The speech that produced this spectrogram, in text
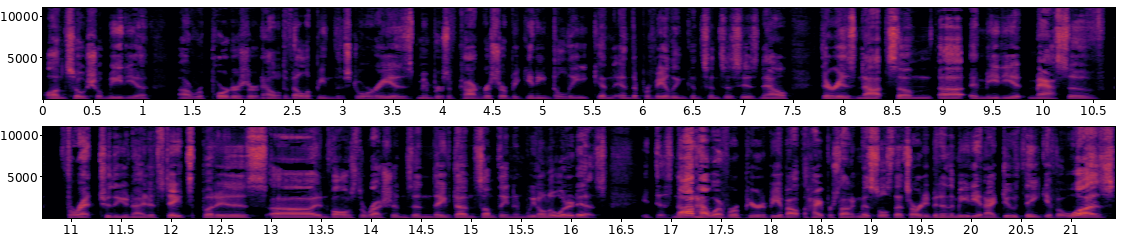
on social media. Uh, reporters are now developing the story as members of Congress are beginning to leak, and, and the prevailing consensus is now there is not some uh, immediate massive threat to the United States, but is uh, involves the Russians, and they've done something, and we don't know what it is. It does not, however, appear to be about the hypersonic missiles that's already been in the media. And I do think if it was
